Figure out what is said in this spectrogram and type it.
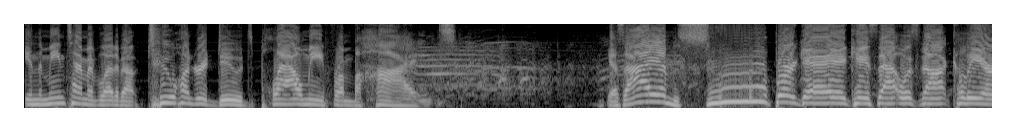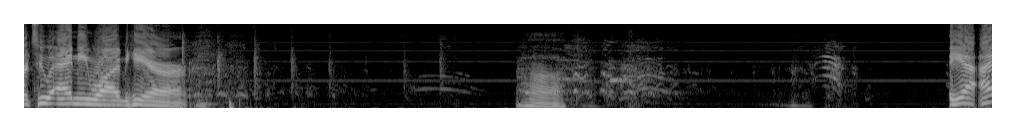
in the meantime, I've let about 200 dudes plow me from behind. Yes, I am super gay, in case that was not clear to anyone here. Uh. Yeah, I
